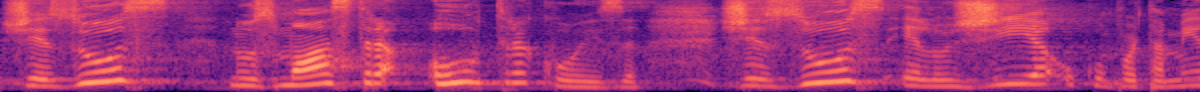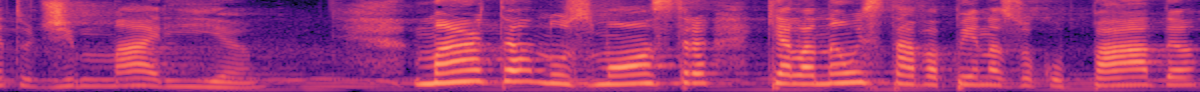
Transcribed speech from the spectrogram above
Jesus nos mostra outra coisa. Jesus elogia o comportamento de Maria. Marta nos mostra que ela não estava apenas ocupada,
